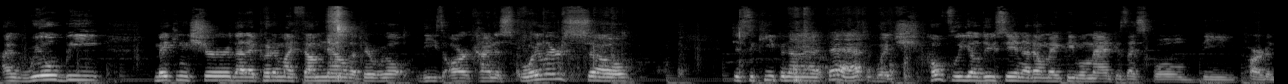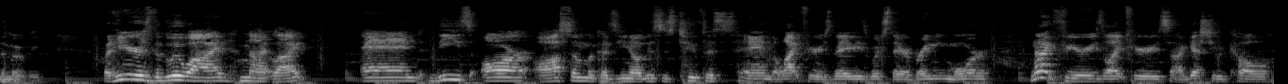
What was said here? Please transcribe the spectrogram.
I will be making sure that I put in my thumbnail that there will, these are kind of spoilers. So just to keep an eye at that, which hopefully y'all do see and I don't make people mad because I spoiled the part of the movie. But here's the blue-eyed nightlight. And these are awesome because, you know, this is Toothless and the Light Furies babies, which they are bringing more Night Furies, Light Furies. I guess you would call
